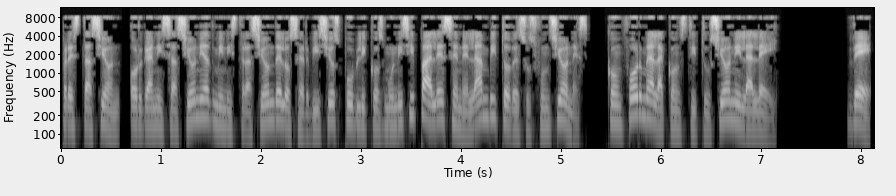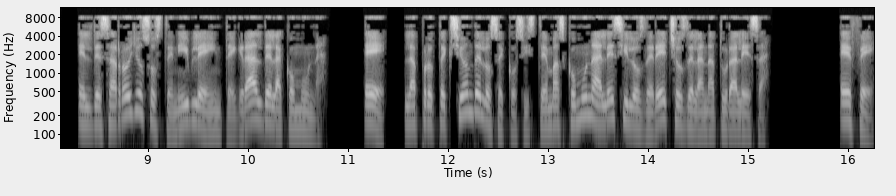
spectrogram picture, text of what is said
prestación, organización y administración de los servicios públicos municipales en el ámbito de sus funciones, conforme a la Constitución y la ley. D. El desarrollo sostenible e integral de la comuna. E. La protección de los ecosistemas comunales y los derechos de la naturaleza. F.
